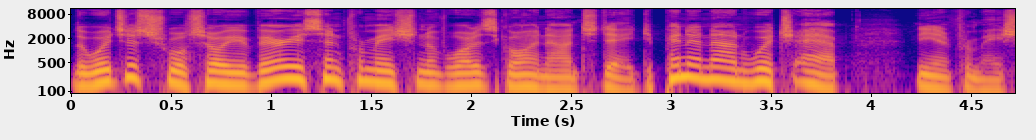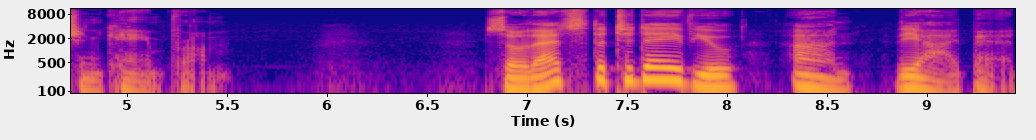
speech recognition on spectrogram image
The widgets will show you various information of what is going on today, depending on which app the information came from. So that's the Today view on the iPad.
